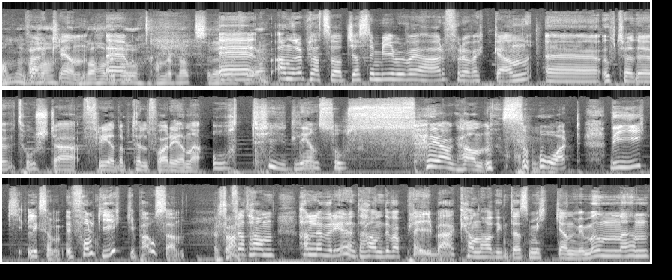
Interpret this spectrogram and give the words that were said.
som. Vad- verkligen. Vad har vi på Eh, andra plats? Eller nummer Eh, två? andra plats var att Justin Bieber var ju här förra veckan. Eh, uppträdde torsdag, fredag på Tele2 Arena och tydligen så sög han så hårt. Det gick liksom, folk gick i pausen. För att han, han levererade inte. Han, det var playback, han hade inte ens micken vid munnen.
